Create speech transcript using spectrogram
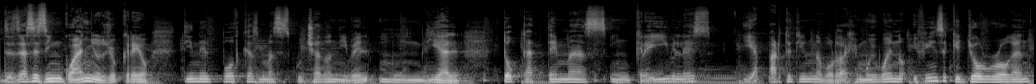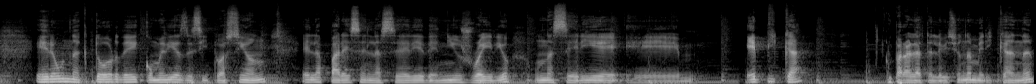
desde hace cinco años, yo creo. Tiene el podcast más escuchado a nivel mundial. Toca temas increíbles y aparte tiene un abordaje muy bueno. Y fíjense que Joe Rogan era un actor de comedias de situación. Él aparece en la serie de News Radio, una serie eh, épica para la televisión americana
